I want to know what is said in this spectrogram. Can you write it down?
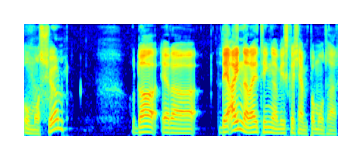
om oss sjøl. Og da er det Det er en av de tingene vi skal kjempe mot her.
